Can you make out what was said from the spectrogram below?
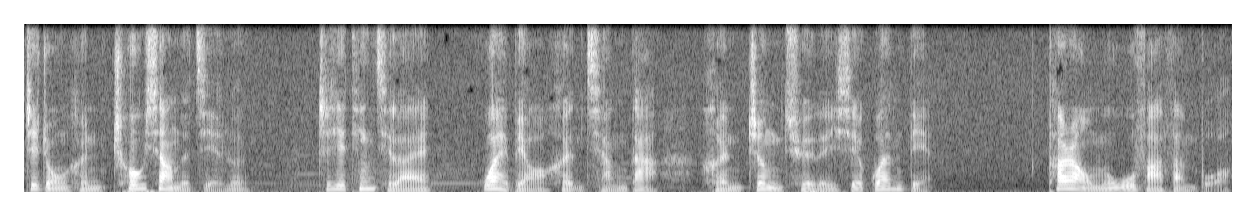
这种很抽象的结论，这些听起来外表很强大、很正确的一些观点，它让我们无法反驳，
